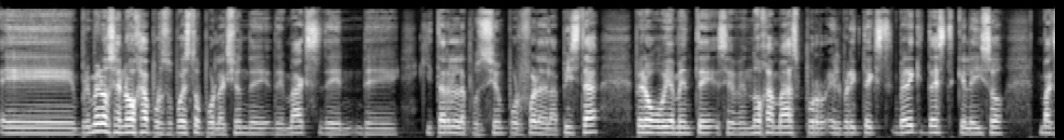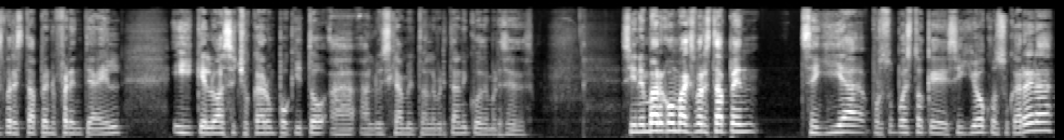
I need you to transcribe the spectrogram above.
Eh, primero se enoja, por supuesto, por la acción de, Max de, quitarle la posición por fuera de la pista, pero obviamente se enoja más por el break test, que le hizo Max Verstappen frente a él y que lo hace chocar un poquito a, a Lewis Hamilton, el británico de Mercedes. Sin embargo, Max Verstappen seguía, por supuesto que siguió con su carrera.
